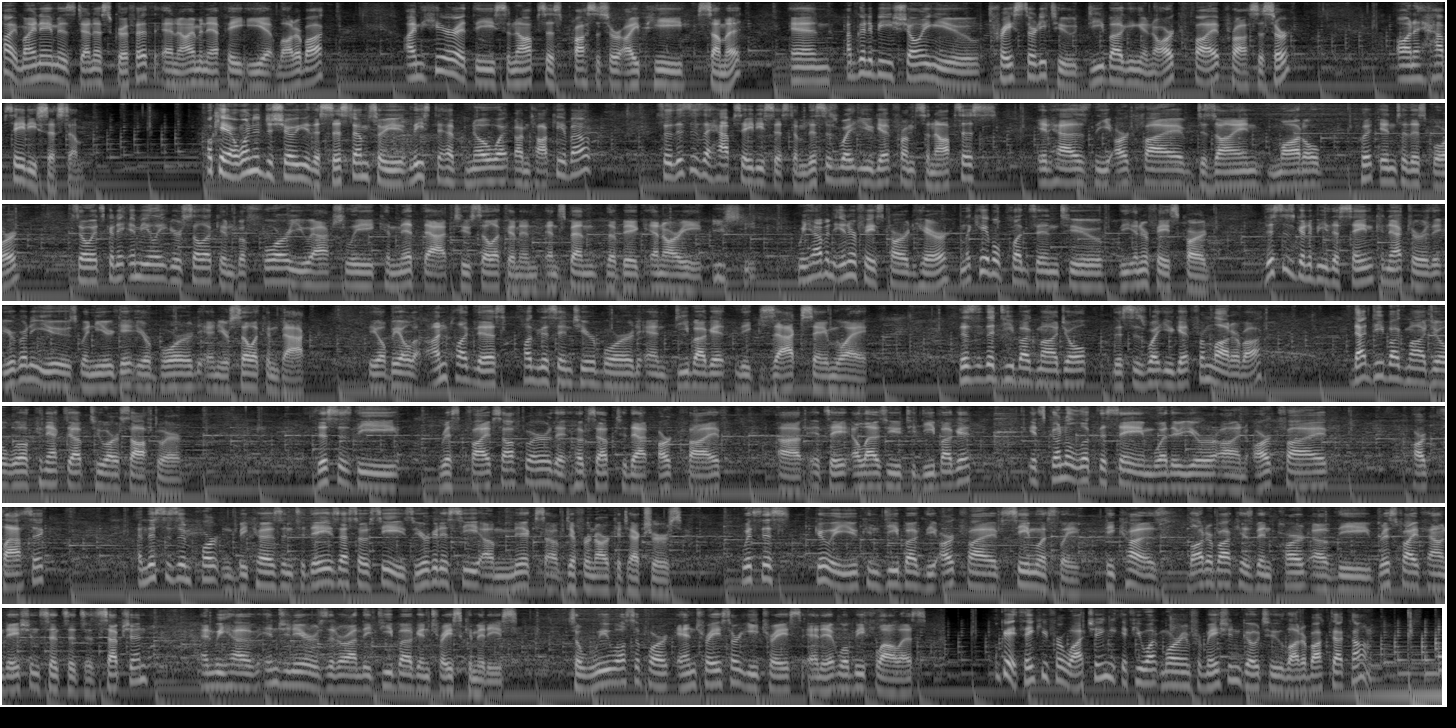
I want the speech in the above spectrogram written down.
Hi, my name is Dennis Griffith, and I'm an FAE at Lauterbach. I'm here at the Synopsys Processor IP Summit, and I'm going to be showing you Trace32 debugging an ARC-V processor on a HAPS 80 system. Okay, I wanted to show you the system so you at least have, know what I'm talking about. So this is the HAPS 80 system. This is what you get from Synopsys. It has the ARC-V design model put into this board. So it's going to emulate your silicon before you actually commit that to silicon and, and spend the big NRE. We have an interface card here, and the cable plugs into the interface card. This is going to be the same connector that you're going to use when you get your board and your silicon back. You'll be able to unplug this, plug this into your board, and debug it the exact same way. This is the debug module. This is what you get from Lauterbach. That debug module will connect up to our software. This is the RISC-V software that hooks up to that ARC-V. Uh, it allows you to debug it. It's going to look the same whether you're on ARC-V, ARC Classic, and this is important because in today's SoCs, you're going to see a mix of different architectures. With this GUI, you can debug the ARC-V seamlessly because Lauterbach has been part of the RISC-V Foundation since its inception, and we have engineers that are on the debug and trace committees. So we will support ntrace or etrace, and it will be flawless. Okay, thank you for watching. If you want more information, go to lauterbach.com.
